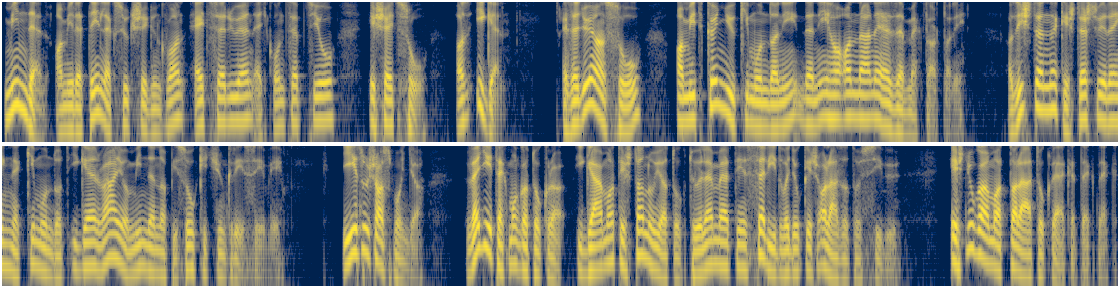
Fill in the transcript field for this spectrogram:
Minden, amire tényleg szükségünk van, egyszerűen egy koncepció és egy szó. Az igen. Ez egy olyan szó, amit könnyű kimondani, de néha annál nehezebb megtartani. Az Istennek és testvéreinknek kimondott igen váljon mindennapi szókicsünk részévé. Jézus azt mondja, Vegyétek magatokra igámat, és tanuljatok tőlem, mert én szelíd vagyok és alázatos szívű. És nyugalmat találtok lelketeknek,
